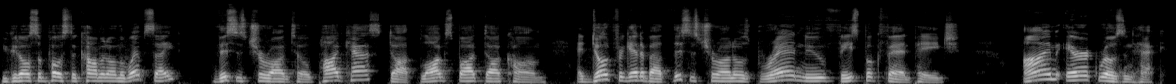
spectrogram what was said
You could also post a comment on the website, This is Toronto Podcast.blogspot.com. And don't forget about This is Toronto's brand new Facebook fan page. I'm Eric Rosenheck.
